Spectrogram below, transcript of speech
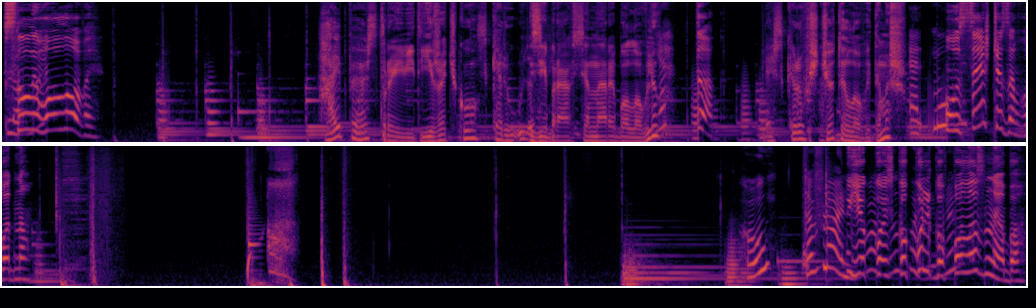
Сливолови. Привіт, їжачку. Зібрався на риболовлю? Так? Що ти ловитимеш? Усе що завгодно. Якась кокулька впала з неба.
